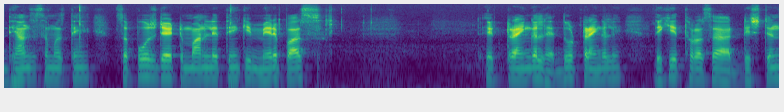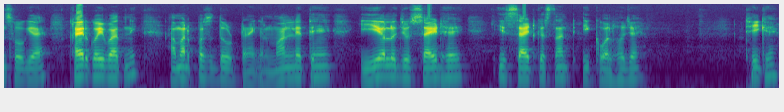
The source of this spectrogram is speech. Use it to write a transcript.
ध्यान से समझते हैं। सपोज़ डेट मान लेते हैं कि मेरे पास एक ट्राइंगल है, दो ट्राइंगल है। देखिए थोड़ा सा डिस्टेंस हो गया है। खैर, कोई बात नहीं, हमारे पास दो ट्राइंगल मान लेते हैं, ये वाला जो साइड है, इस साइड के साथ इक्वल हो जाए। ठीक है?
